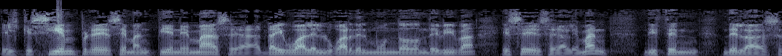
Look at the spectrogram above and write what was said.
el que siempre se mantiene más, da igual el lugar del mundo donde viva, ese es el alemán dicen de las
